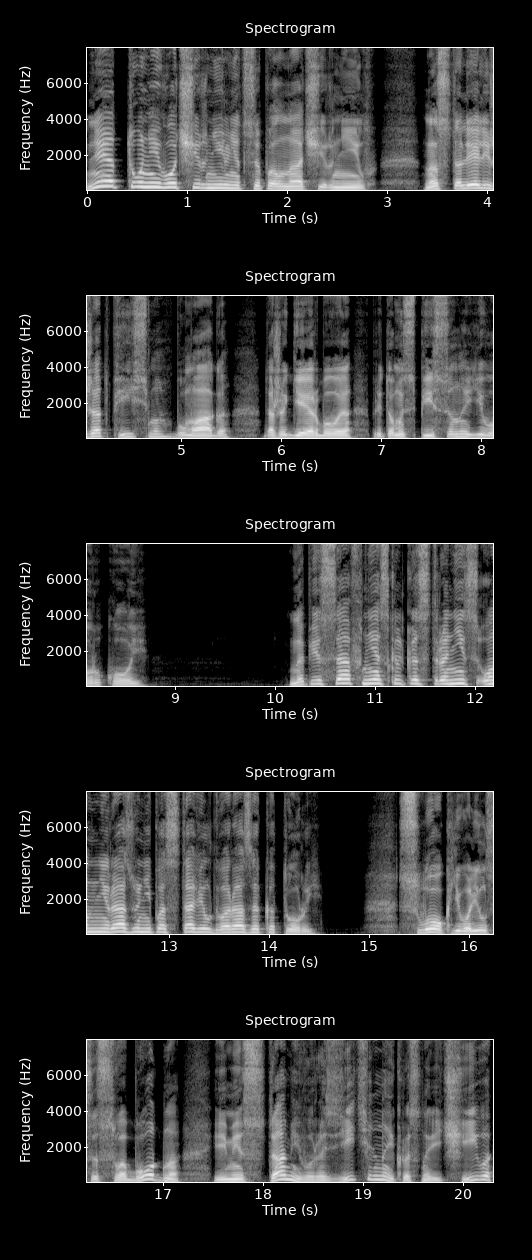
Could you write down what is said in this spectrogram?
Нет у него чернильницы полна чернил. На столе лежат письма, бумага, даже гербовая, притом исписанная его рукой. Написав несколько страниц, он ни разу не поставил два раза который. Слог его лился свободно и местами выразительно и красноречиво,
